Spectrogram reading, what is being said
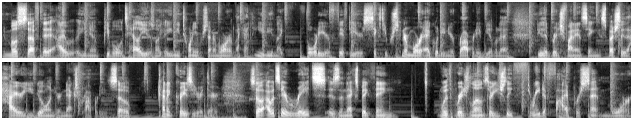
most stuff that I, you know, people will tell you is like, oh, you need 20% or more. Like, I think you need like 40 or 50 or 60% or more equity in your property to be able to do the bridge financing, especially the higher you go on your next property. So kind of crazy right there. So I would say rates is the next big thing. With bridge loans, they're usually three to five percent more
